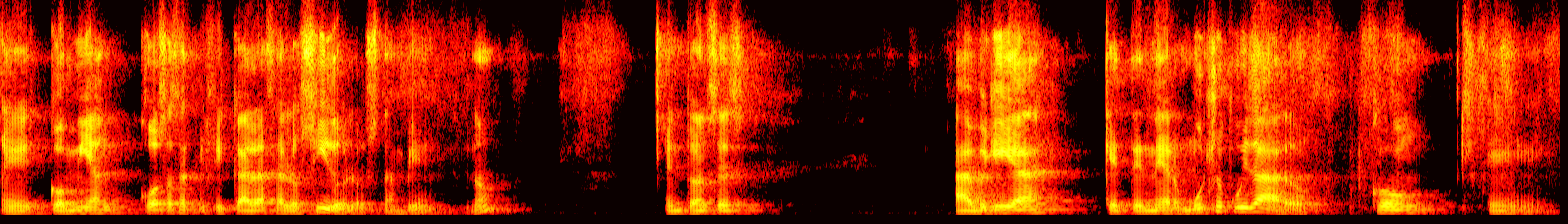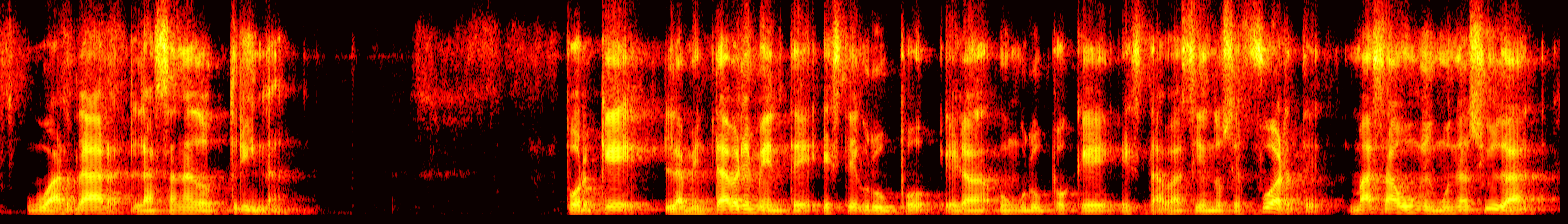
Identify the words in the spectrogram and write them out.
eh, comían cosas sacrificadas a los ídolos también, ¿no? Entonces, habría que tener mucho cuidado con eh, guardar la sana doctrina, porque lamentablemente este grupo era un grupo que estaba haciéndose fuerte, más aún en una ciudad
